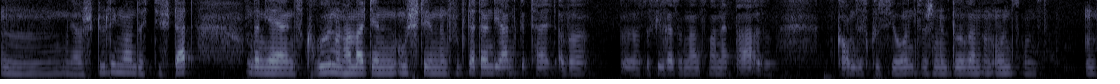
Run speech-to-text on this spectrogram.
ja, Stühlinger durch die Stadt und dann hier ins Grün und haben halt den umstehenden Flugblätter in die Hand geteilt, aber äh, so viel Resonanz war nicht da, also kaum Diskussion zwischen den Bürgern und uns und. Mm.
